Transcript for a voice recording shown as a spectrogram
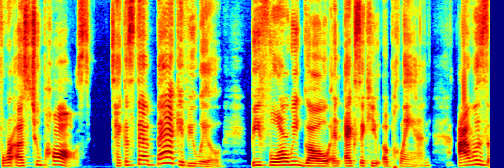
for us to pause, take a step back, if you will, before we go and execute a plan. I was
